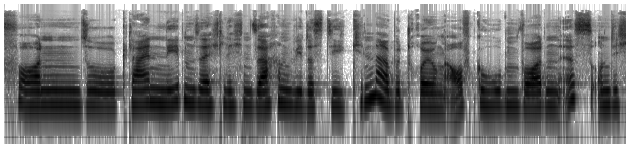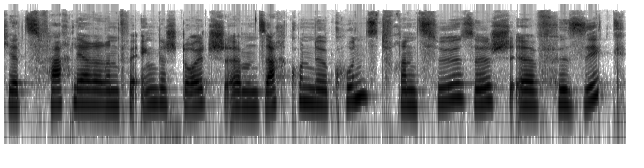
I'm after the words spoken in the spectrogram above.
Von so kleinen nebensächlichen Sachen, wie dass die Kinderbetreuung aufgehoben worden ist und ich jetzt Fachlehrerin für Englisch, Deutsch, ähm, Sachkunde, Kunst, Französisch, äh, Physik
